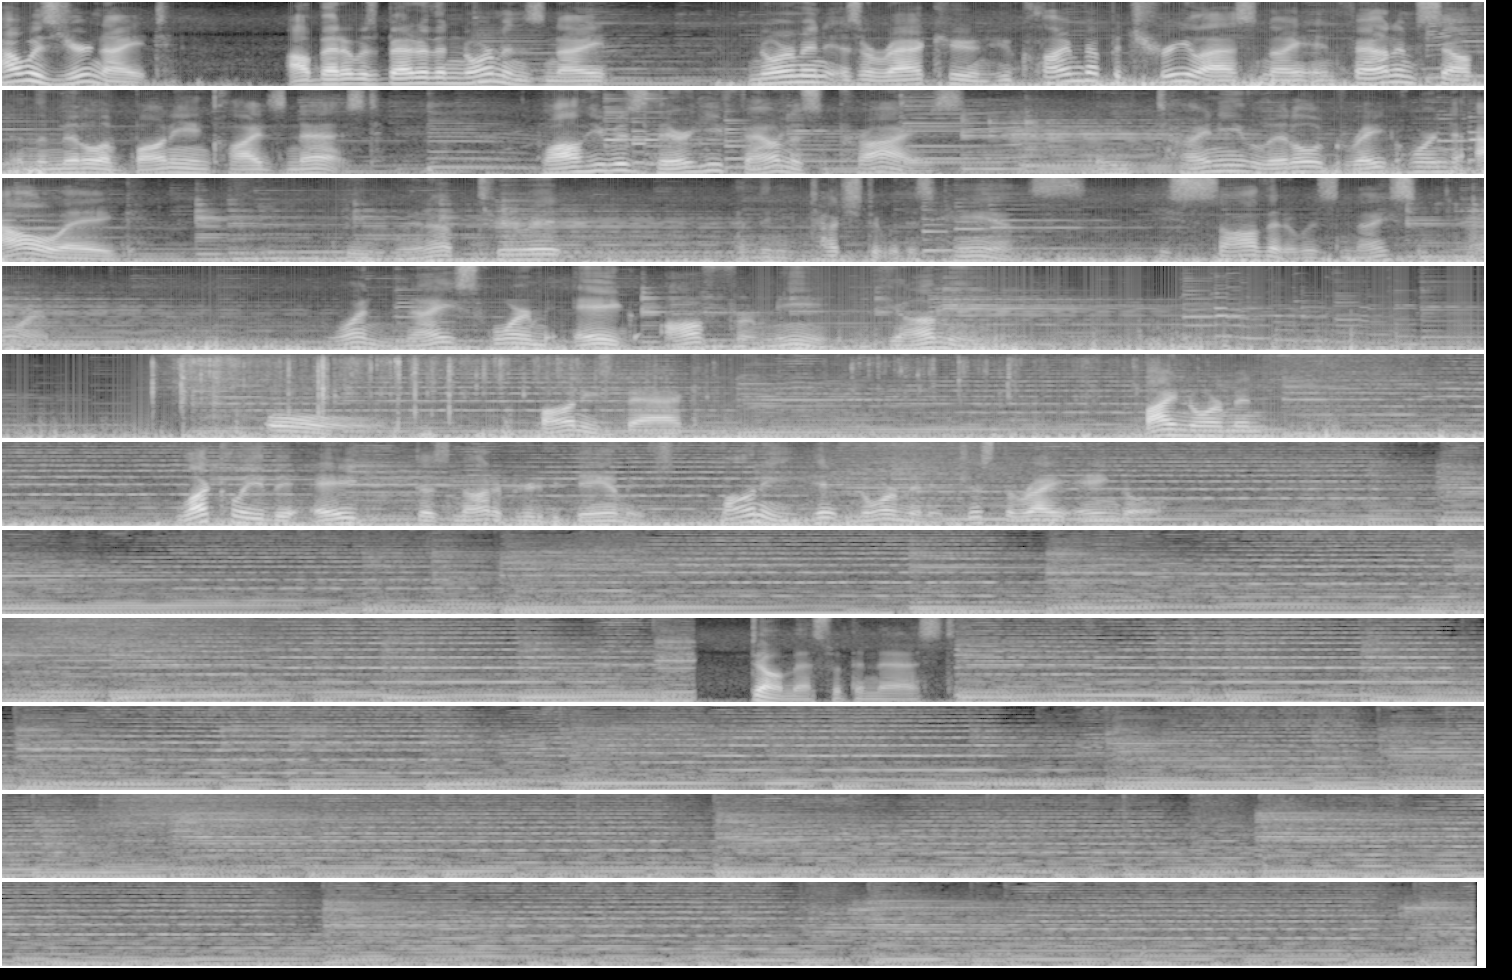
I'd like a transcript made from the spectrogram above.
How was your night? I'll bet it was better than Norman's night. Norman is a raccoon who climbed up a tree last night and found himself in the middle of Bonnie and Clyde's nest. While he was there, he found a surprise a tiny little great horned owl egg. He went up to it and then he touched it with his hands. He saw that it was nice and warm. One nice warm egg, all for me. Yummy. Bonnie's back. Bye, Norman. Luckily, the egg does not appear to be damaged. Bonnie hit Norman at just the right angle. Don't mess with the nest.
